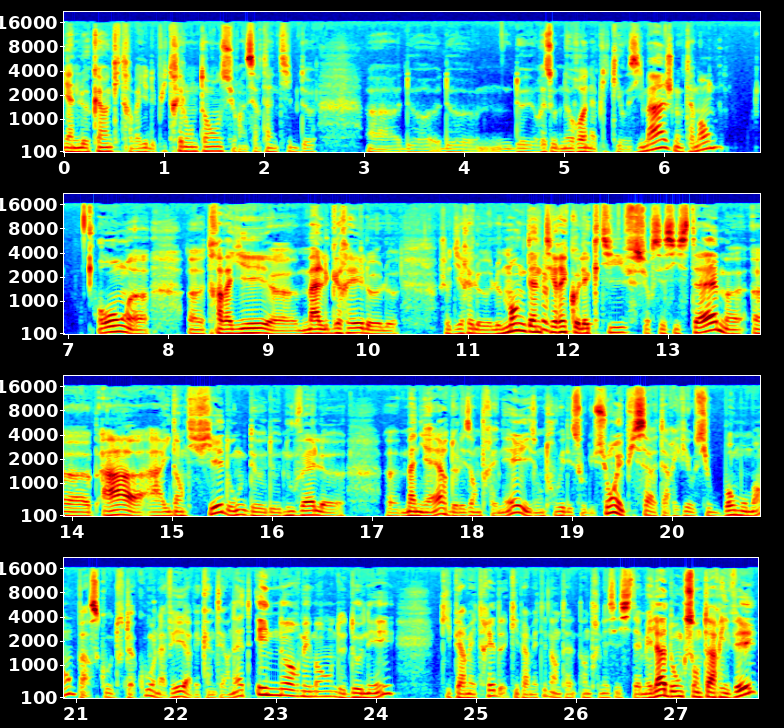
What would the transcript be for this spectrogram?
Yann Lequin, qui travaillait depuis très longtemps sur un certain type de, euh, de, de, réseau de neurones appliqués aux images notamment, ont euh, travaillé malgré le, je dirais le, manque d'intérêt collectif sur ces systèmes à, à, identifier donc de, nouvelles manière de les entraîner. Ils ont trouvé des solutions. Et puis ça est arrivé aussi au bon moment parce que tout à coup, on avait avec Internet énormément de données qui, qui permettaient d'entraîner ces systèmes. Et là, donc, sont arrivées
